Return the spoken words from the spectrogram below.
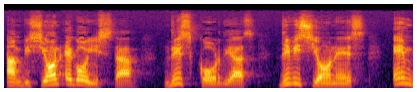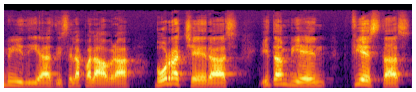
ambición egoísta, discordias, divisiones, envidias, dice la palabra, borracheras y también fiestas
